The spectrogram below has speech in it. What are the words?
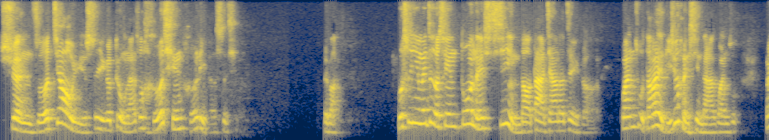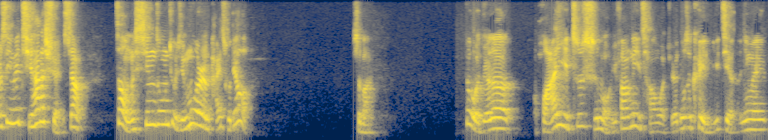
选择教育是一个对我们来说合情合理的事情，对吧？不是因为这个事情多能吸引到大家的这个关注，当然也的确很吸引大家关注，而是因为其他的选项在我们心中就已经默认排除掉了，是吧？就我觉得华裔支持某一方立场，我觉得都是可以理解的，因为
